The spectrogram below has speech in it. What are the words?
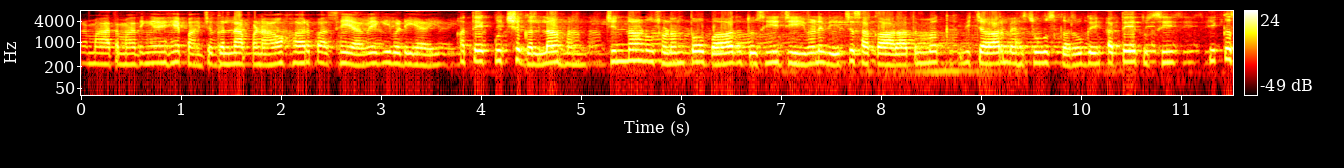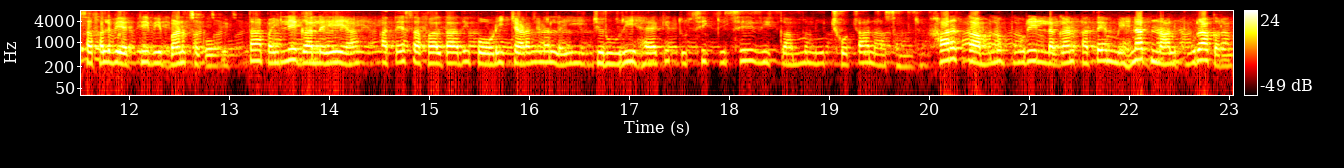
ਪਰਮਾਤਮਾ ਦੀਆਂ ਇਹ ਪੰਜ ਗੱਲਾਂ ਅਪਣਾਓ, ਹਰ ਪਾਸੇ ਆਵੇਗੀ ਵਡਿਆਈ। ਅਤੇ ਕੁਝ ਗੱਲਾਂ ਹਨ ਜਿਨ੍ਹਾਂ ਨੂੰ ਸੁਣਨ ਤੋਂ ਬਾਅਦ ਤੁਸੀਂ ਜੀਵਨ ਵਿੱਚ ਸਕਾਰਾਤਮਕ ਵਿਚਾਰ ਮਹਿਸੂਸ ਕਰੋਗੇ ਅਤੇ ਤੁਸੀਂ ਇੱਕ ਸਫਲ ਵਿਅਕਤੀ ਵੀ ਬਣ ਸਕੋਗੇ। ਤਾਂ ਪਹਿਲੀ ਗੱਲ ਇਹ ਆ, ਅਤੇ ਸਫਲਤਾ ਦੀ ਪੌੜੀ ਚੜ੍ਹਨ ਲਈ ਜ਼ਰੂਰੀ ਹੈ ਕਿ ਤੁਸੀਂ ਕਿਸੇ ਵੀ ਕੰਮ ਨੂੰ ਛੋਟਾ ਨਾ ਸਮਝੋ। ਹਰ ਕੰਮ ਨੂੰ ਪੂਰੀ ਲਗਨ ਅਤੇ ਮਿਹਨਤ ਨਾਲ ਪੂਰਾ ਕਰੋ।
